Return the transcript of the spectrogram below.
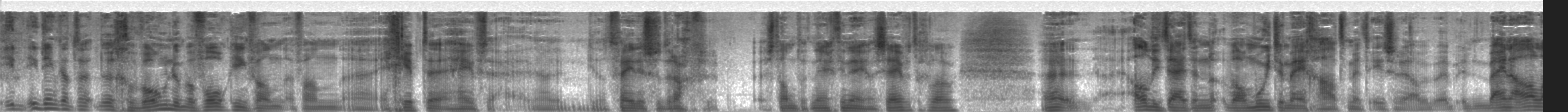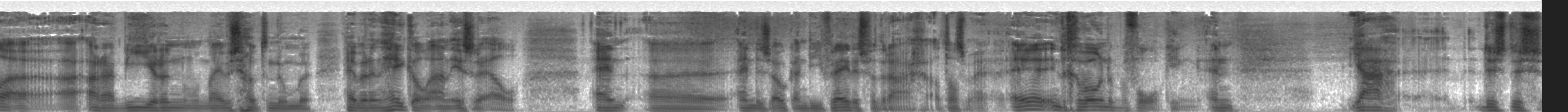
Ik, ik denk dat de, de gewone bevolking van, van uh, Egypte heeft... Uh, dat vredesverdrag stamt uit 1979, geloof ik... Uh, al die tijd wel moeite mee gehad met Israël. Bijna alle uh, Arabieren, om het maar even zo te noemen... hebben een hekel aan Israël. En, uh, en dus ook aan die vredesverdragen. Althans, in de gewone bevolking. En ja, dus... dus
